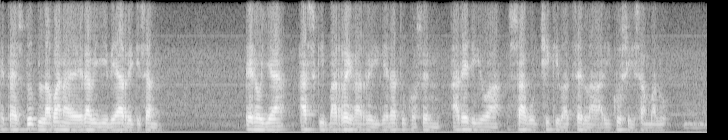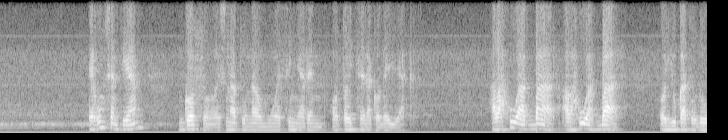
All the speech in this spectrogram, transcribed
eta ez dut labana erabili beharrik izan. Eroia aski barregarri geratuko zen arerioa sagu txiki bat zela ikusi izan balu. Egun sentian, gozo esnatu nau muezinaren otoitzerako deiak. Alahuak bar, alahuak bar, oiukatu du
